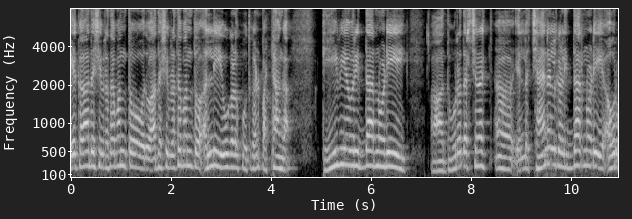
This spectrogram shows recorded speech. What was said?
ಏಕಾದಶಿ ವ್ರತ ಬಂತು ದ್ವಾದಶಿ ವ್ರತ ಬಂತು, ಅಲ್ಲಿ ಇವುಗಳು ಕೂತ್ಕೊಂಡು ಪಟ್ಟಾಂಗ. ಟಿ ವಿಯವರಿದ್ದಾರೆ ನೋಡಿ, ಆ ದೂರದರ್ಶನ ಎಲ್ಲ ಚಾನೆಲ್ಗಳಿದ್ದಾರೆ ನೋಡಿ, ಅವರು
